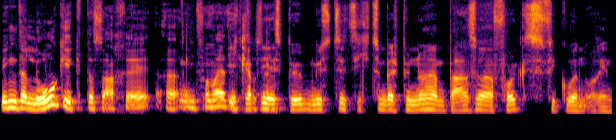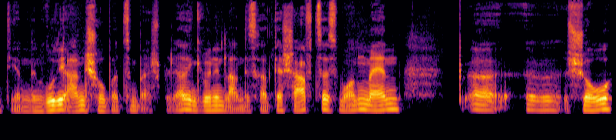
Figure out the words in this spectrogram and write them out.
wegen der Logik der Sache äh, unvermeidlich Ich glaube, die SPÖ müsste sich zum Beispiel nur an ein paar so Erfolgsfiguren orientieren. Den Rudi Anschober zum Beispiel, ja, den grünen Landesrat. Der schafft es als One-Man- äh, äh, Show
